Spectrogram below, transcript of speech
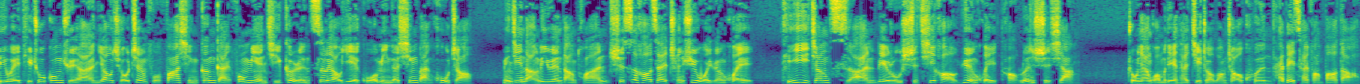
立委提出公决案，要求政府发行更改封面及个人资料页国民的新版护照。民进党立院党团十四号在程序委员会提议将此案列入十七号院会讨论事项。中央广播电台记者王兆坤台北采访报道。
